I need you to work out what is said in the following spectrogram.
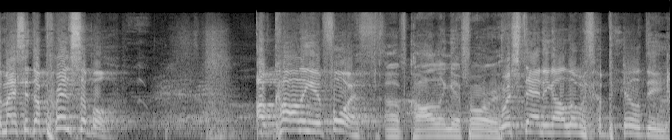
Somebody said the principle of calling it forth. Of calling it forth. We're standing all over the building.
